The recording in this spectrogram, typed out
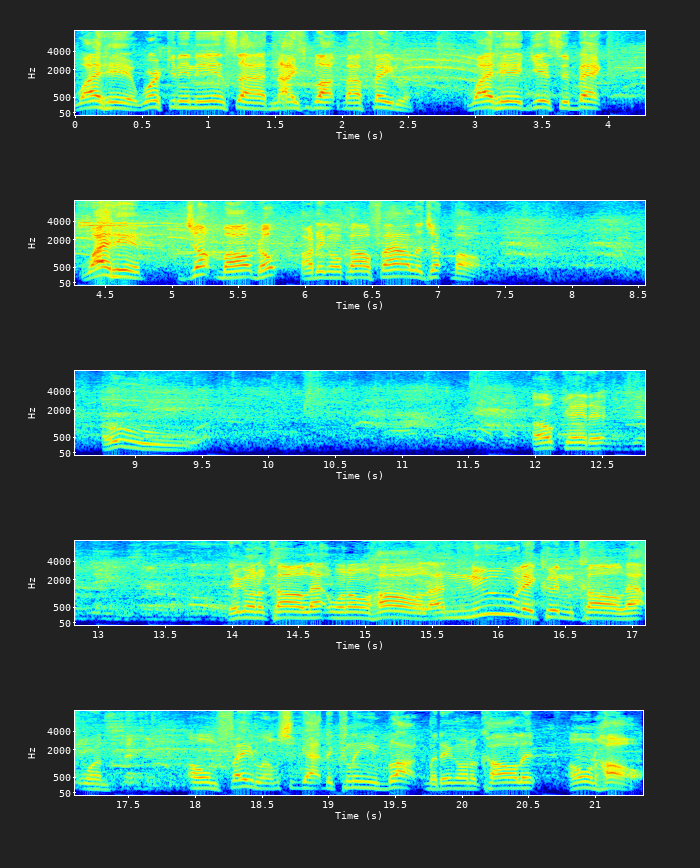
Whitehead working in the inside. Nice block by Phelan. Whitehead gets it back. Whitehead jump ball. Nope. Are they going to call foul or jump ball? Ooh. Okay, they're, they're going to call that one on Hall. I knew they couldn't call that one on Phelan. She got the clean block, but they're going to call it on Hall.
